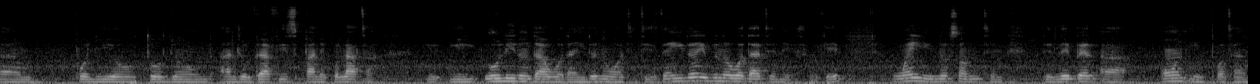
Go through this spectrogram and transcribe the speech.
um, polio tolon andrographis paniculata you, you only know that word and you don't know what it is. Then you don't even know what that thing is okay? When you know something the label are unimportant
